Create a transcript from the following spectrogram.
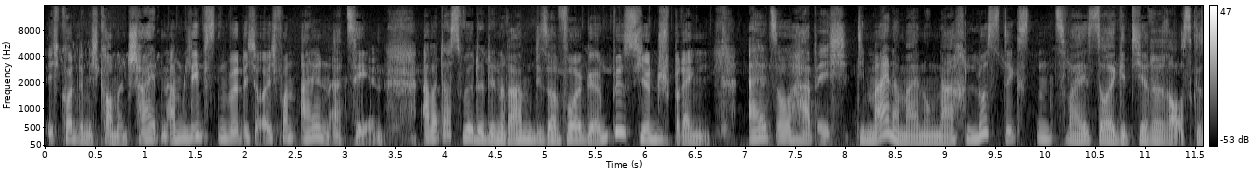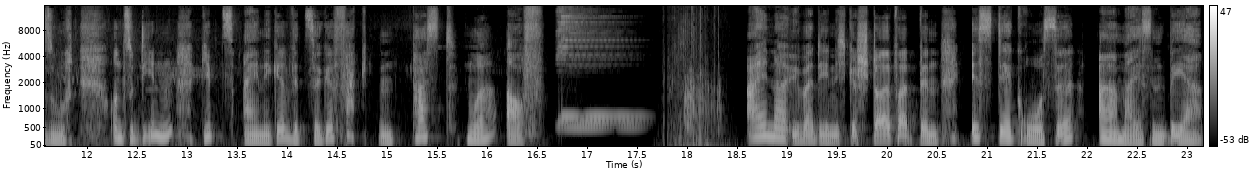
Ich konnte mich kaum entscheiden. Am liebsten würde ich euch von allen erzählen. Aber das würde den Rahmen dieser Folge ein bisschen sprengen. Also habe ich die meiner Meinung nach lustigsten zwei Säugetiere rausgesucht. Und zu denen gibt's einige witzige Fakten. Passt nur auf. Einer, über den ich gestolpert bin, ist der große Ameisenbär.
